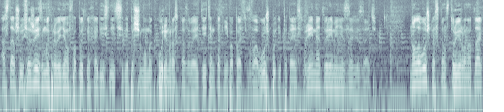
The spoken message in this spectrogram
Оставшуюся жизнь мы проведем в попытках объяснить себе, почему мы курим, рассказывая детям, как не попасть в ловушку и пытаясь время от времени завязать. Но ловушка сконструирована так,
